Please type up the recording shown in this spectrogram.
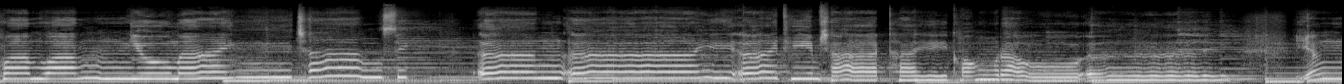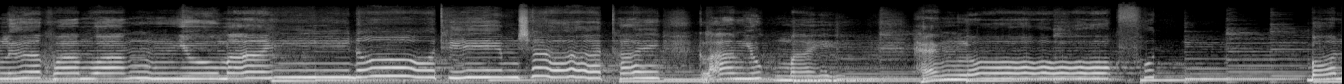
ความหวังอยู่ไหมช้างสิเอิงเอยเอยทีมชาติไทยของเราเอยยังเหลือความหวังอยู่ไหมโนทีมชาติไทย กลางยุคใหม่ แห่งโลกฟุตบอล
